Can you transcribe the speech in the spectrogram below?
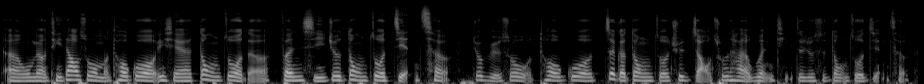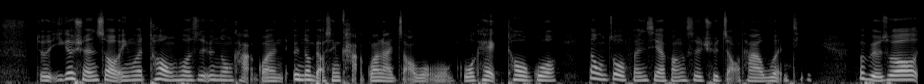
呃，我们有提到说，我们透过一些动作的分析，就动作检测，就比如说我透过这个动作去找出他的问题，这就是动作检测。就是一个选手因为痛或是运动卡关、运动表现卡关来找我，我我可以透过动作分析的方式去找他的问题。就比如说，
